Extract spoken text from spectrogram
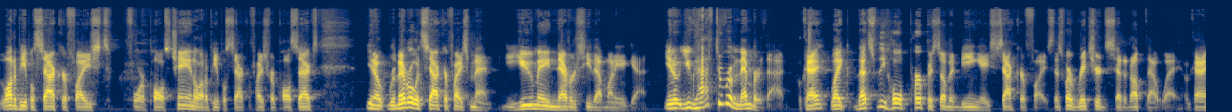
a lot of people sacrificed for Pulse Chain. A lot of people sacrificed for Pulse X. You know, remember what sacrifice meant. You may never see that money again you know, you have to remember that. Okay. Like that's the whole purpose of it being a sacrifice. That's why Richard set it up that way. Okay.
